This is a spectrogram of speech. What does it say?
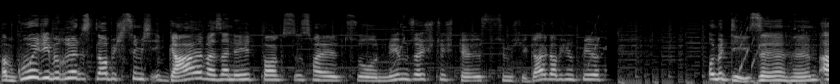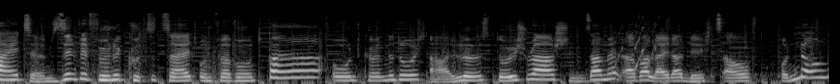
Ob Gui die berührt, ist, glaube ich, ziemlich egal, weil seine Hitbox ist halt so nebensächlich. Der ist ziemlich egal, glaube ich, im Spiel. Und mit diesem Item sind wir für eine kurze Zeit unverwundbar und können durch alles durchrushen, sammeln aber leider nichts auf. Oh no!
